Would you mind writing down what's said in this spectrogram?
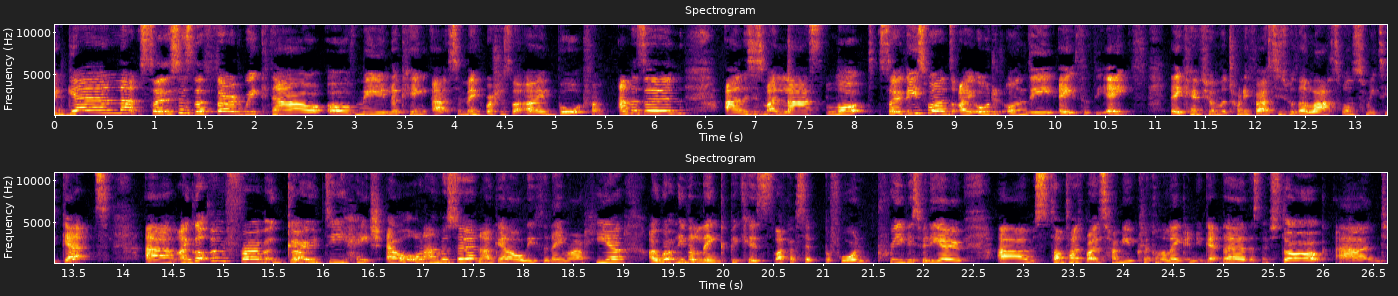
again. So this is the third week now of me looking at some makeup brushes that I bought from Amazon and this is my last lot. So these ones I ordered on the 8th of the 8th. They came through on the 21st. These were the last ones for me to get. Um, I got them from Go DHL on Amazon. Again, I'll leave the name around here. I won't leave a link because, like I've said before in previous video, um, sometimes by the time you click on the link and you get there, there's no stock and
